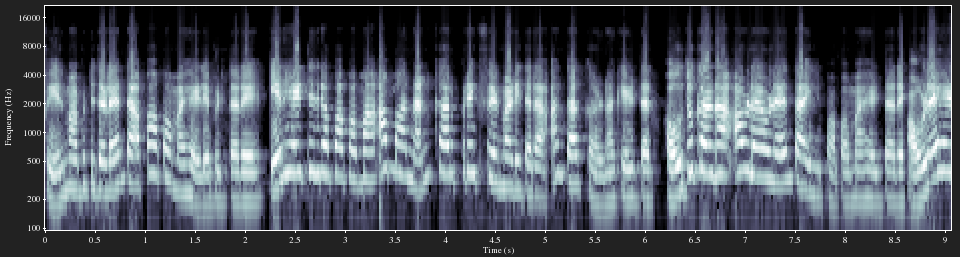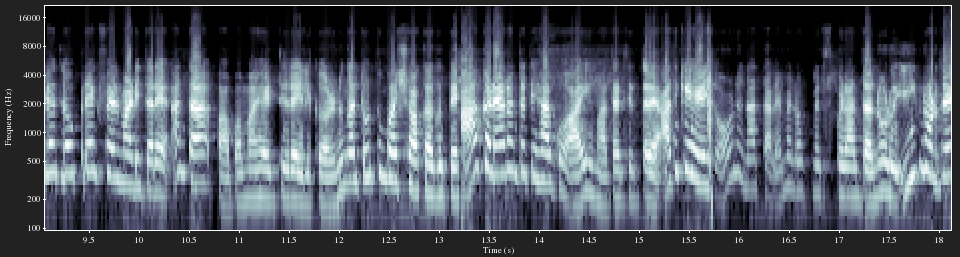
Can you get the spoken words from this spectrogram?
ಫೇಲ್ ಮಾಡ್ಬಿಟ್ಟಿದ್ದಾಳೆ ಅಂತ ಪಾಪಮ್ಮ ಹೇಳೇ ಬಿಡ್ತಾರೆ. ಏನ್ ಹೇಳ್ತಿದ್ರ ಪಾಪಮ್ಮ? ಅಮ್ಮ, ನನ್ ಕಾರ್ ಬ್ರೇಕ್ ಫೇಲ್ ಮಾಡಿದಾರ ಅಂತ ಕರ್ಣ ಕೇಳ್ತಾರೆ. ಹೌದು ಕರ್ಣ, ಅವಳೆ ಅವಳೆ ಅಂತ ಇಲ್ಲಿ ಪಾಪಮ್ಮ ಹೇಳ್ತಾರೆ. ಅವಳೇ ಹೇಳಿದ್ಲು ಬ್ರೇಕ್ ಫೇಲ್ ಮಾಡಿದ್ದಾರೆ ಅಂತ ಪಾಪಮ್ಮ ಹೇಳ್ತಿದ್ರೆ ಇಲ್ಲಿ ಕರ್ಣಂಗಂತೂ ತುಂಬಾ ಶಾಕ್ ಆಗುತ್ತೆ. ಆ ಕಡೆ ಅರುಂಧತಿ ಹಾಗೂ ಆಯಿ ಮಾತಾಡ್ತಿರ್ತಾರೆ. ಅದಕ್ಕೆ ಹೇಳಿದ್ರು ಅವಳನ್ನ ತಲೆ ಮೇಲೆ ಮೆರೆಸ್ಬೇಡ ಅಂತ ನೋಡು. ಈಗ ನೋಡಿದ್ರೆ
